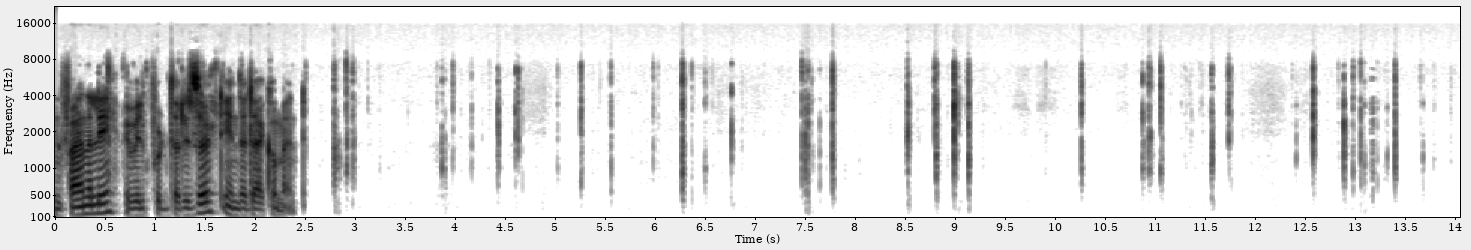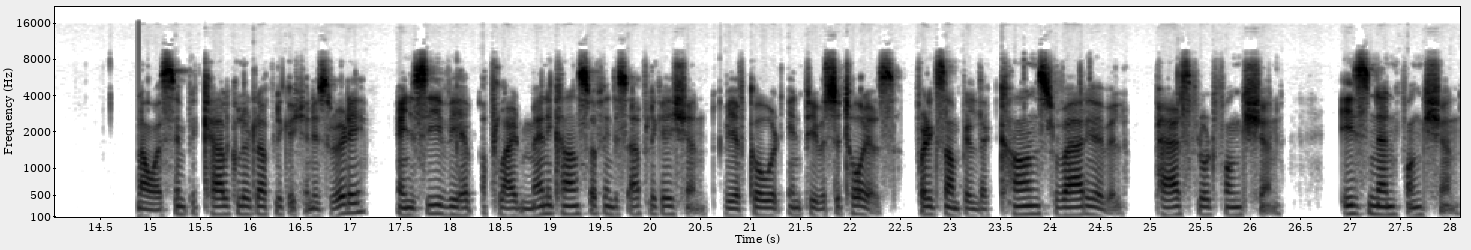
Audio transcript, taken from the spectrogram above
and finally we will put the result in the document. Now a simple calculator application is ready. And you see we have applied many concepts in this application. We have covered in previous tutorials. For example, the const variable, parseFloat function, isNan function,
